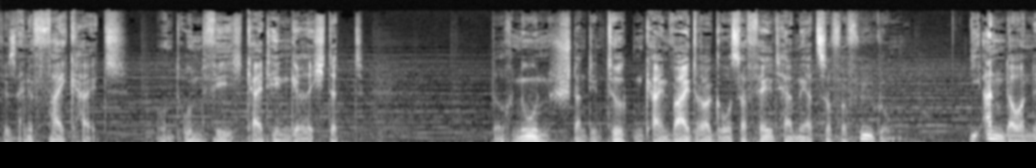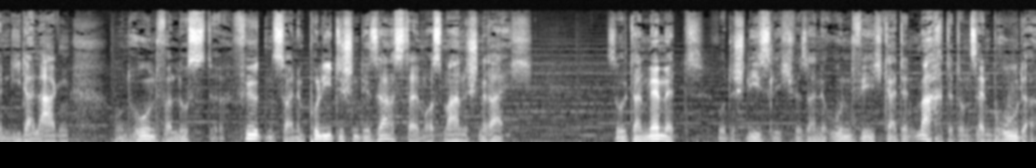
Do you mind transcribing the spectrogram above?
für seine Feigheit und Unfähigkeit hingerichtet. Doch nun stand den Türken kein weiterer großer Feldherr mehr zur Verfügung. Die andauernden Niederlagen und hohen Verluste führten zu einem politischen Desaster im Osmanischen Reich. Sultan Mehmed wurde schließlich für seine Unfähigkeit entmachtet und sein Bruder,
